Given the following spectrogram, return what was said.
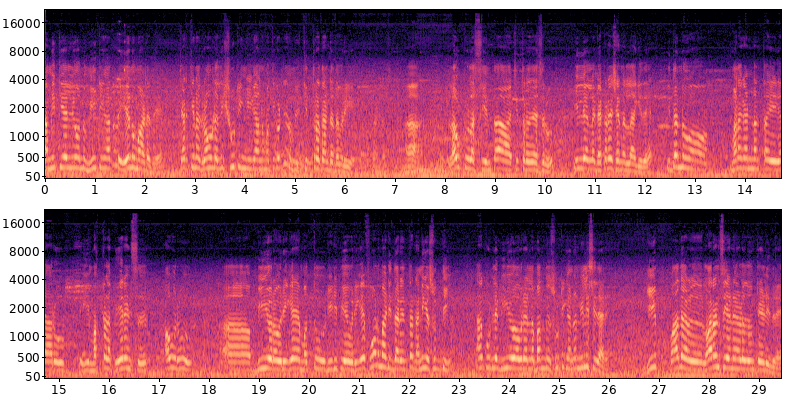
ಸಮಿತಿಯಲ್ಲಿ ಒಂದು ಮೀಟಿಂಗ್ ಅಥವಾ ಏನು ಮಾಡದೆ ಚರ್ಚಿನ ಗ್ರೌಂಡಲ್ಲಿ ಶೂಟಿಂಗಿಗೆ ಅನುಮತಿ ಕೊಟ್ಟಿದೆ ಒಂದು ಚಿತ್ರತಂಡದವರಿಗೆ ಲವ್ ಟು ಲಸ್ಸಿ ಅಂತ ಚಿತ್ರದ ಹೆಸರು. ಇಲ್ಲೆಲ್ಲ ಡೆಕೋರೇಷನ್ ಆಗಿದೆ ಇದನ್ನು ಮನಗಂಡಂಥ ಯಾರು ಈ ಮಕ್ಕಳ ಪೇರೆಂಟ್ಸ್ ಅವರು ಬಿ ಅವರಿಗೆ ಮತ್ತು ಡಿ ಡಿ ಪಿ ಅವರಿಗೆ ಫೋನ್ ಮಾಡಿದ್ದಾರೆ ಅಂತ ನನಗೆ ಸುದ್ದಿ. ಆ ಕೂಡಲೇ ಬಿ ಒ ಅವರೆಲ್ಲ ಬಂದು ಶೂಟಿಂಗನ್ನು ನಿಲ್ಲಿಸಿದ್ದಾರೆ. ಈ ಫಾದರ್ ಲಾರೆನ್ಸ್ ಏನು ಹೇಳೋದು ಅಂತ ಹೇಳಿದರೆ,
